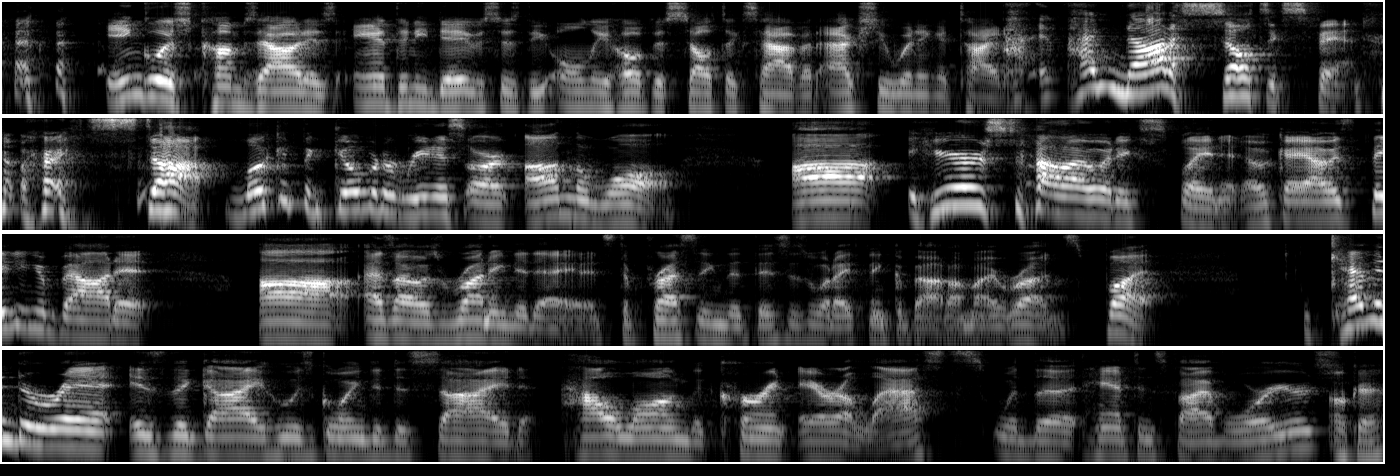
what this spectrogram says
English comes out as Anthony Davis is the only hope the Celtics have at actually winning a title. I'm not a Celtics fan. All right, stop. Look at the Gilbert Arenas art on the wall. Uh, here's how I would explain it. Okay, I was thinking about it uh, as I was running today. And it's depressing that this is what I think about on my runs, but Kevin Durant is the guy who is going to decide how long the current era lasts with the Hamptons Five Warriors. Okay.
